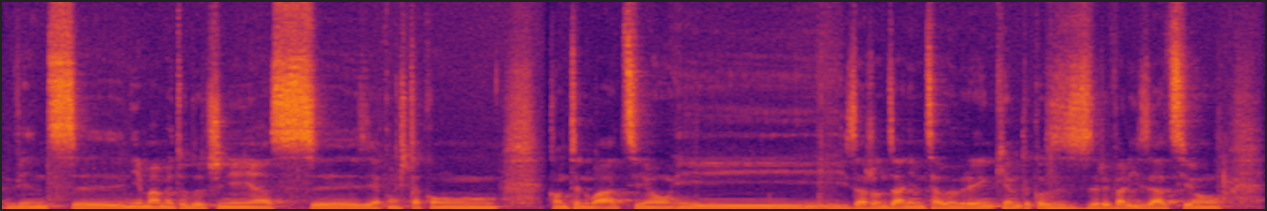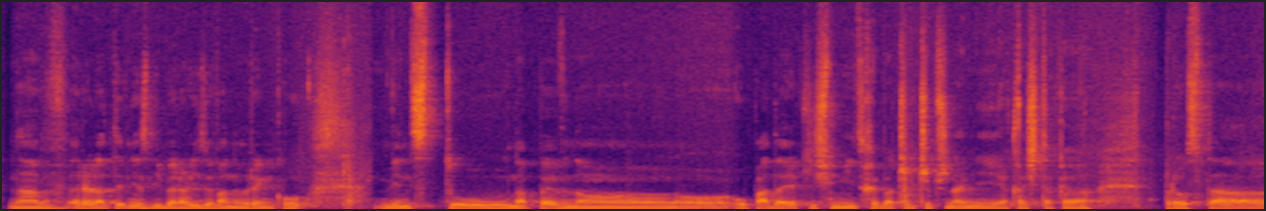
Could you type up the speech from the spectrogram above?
więc yy, nie mamy tu do czynienia z, z jakąś taką kontynuacją i, i, zarządzaniem całym rynkiem, tylko z rywalizacją na relatywnie zliberalizowanym rynku, więc tu na pewno upada jakiś mit chyba, czy, czy przynajmniej jakaś taka prosta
